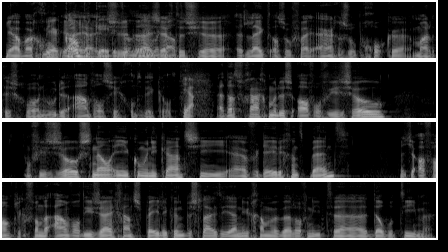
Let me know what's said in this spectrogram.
Ja, waar Meer ja, ja, complicated dus dan hij zegt dus, eh, het lijkt alsof wij ergens op gokken, maar het is gewoon hoe de aanval zich ontwikkelt. Ja. dat vraagt me dus af of je zo, of je zo snel in je communicatie eh, verdedigend bent, dat je afhankelijk van de aanval die zij gaan spelen kunt besluiten, ja, nu gaan we wel of niet eh double teamen.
